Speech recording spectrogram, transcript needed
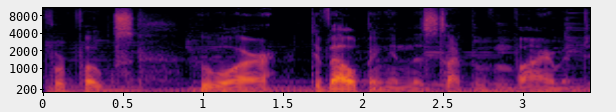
for folks who are developing in this type of environment.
